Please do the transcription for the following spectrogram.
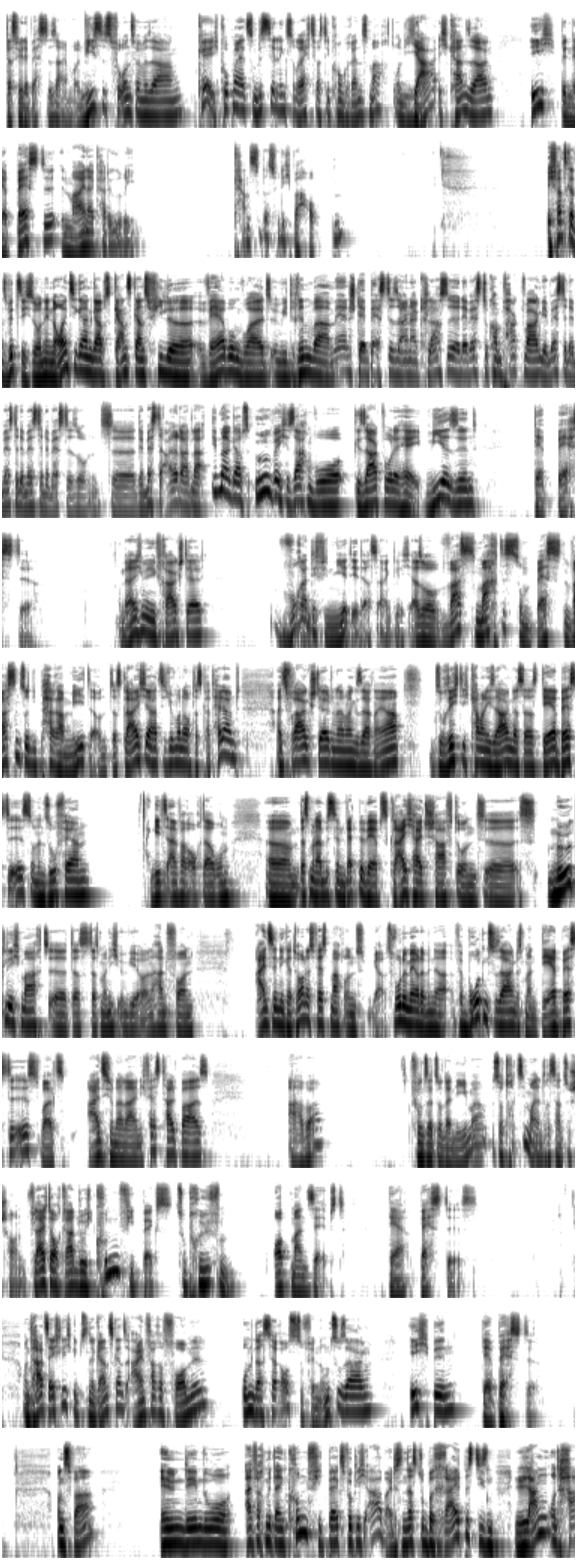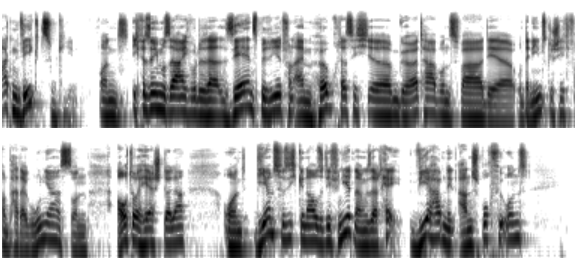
dass wir der Beste sein wollen? Wie ist es für uns, wenn wir sagen, okay, ich gucke mal jetzt so ein bisschen links und rechts, was die Konkurrenz macht und ja, ich kann sagen, ich bin der Beste in meiner Kategorie. Kannst du das für dich behaupten? Ich fand es ganz witzig. So in den 90ern gab es ganz, ganz viele Werbung, wo halt irgendwie drin war: Mensch, der Beste seiner Klasse, der beste Kompaktwagen, der Beste, der Beste, der Beste, der Beste. So und äh, der beste Allradler. Immer gab es irgendwelche Sachen, wo gesagt wurde: Hey, wir sind der Beste. Und da habe ich mir die Frage gestellt: Woran definiert ihr das eigentlich? Also, was macht es zum Besten? Was sind so die Parameter? Und das Gleiche hat sich irgendwann auch das Kartellamt als Frage gestellt und dann hat man gesagt, naja, so richtig kann man nicht sagen, dass das der Beste ist und insofern geht es einfach auch darum, äh, dass man ein bisschen Wettbewerbsgleichheit schafft und äh, es möglich macht, äh, dass, dass man nicht irgendwie anhand von einzelnen Indikatoren das festmacht und ja, es wurde mehr oder weniger verboten zu sagen, dass man der Beste ist, weil es einzig und allein nicht festhaltbar ist. Aber für uns als Unternehmer ist doch trotzdem mal interessant zu schauen. Vielleicht auch gerade durch Kundenfeedbacks zu prüfen, ob man selbst der Beste ist. Und tatsächlich gibt es eine ganz, ganz einfache Formel, um das herauszufinden, um zu sagen, ich bin der Beste. Und zwar, indem du einfach mit deinen Kundenfeedbacks wirklich arbeitest und dass du bereit bist, diesen langen und harten Weg zu gehen. Und ich persönlich muss sagen, ich wurde da sehr inspiriert von einem Hörbuch, das ich äh, gehört habe, und zwar der Unternehmensgeschichte von Patagonia, das ist so ein Outdoor-Hersteller. Und die haben es für sich genauso definiert und haben gesagt, hey, wir haben den Anspruch für uns,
